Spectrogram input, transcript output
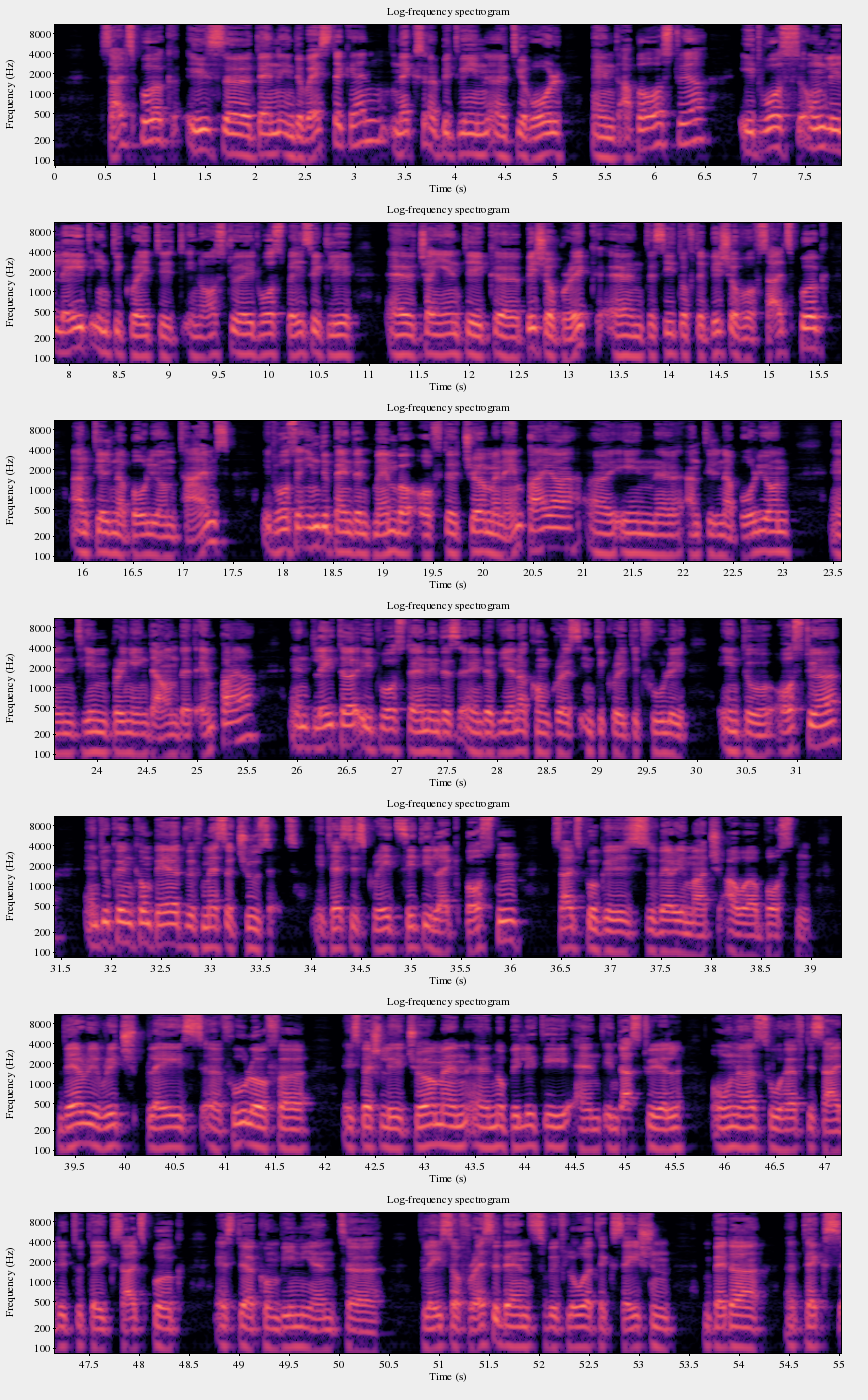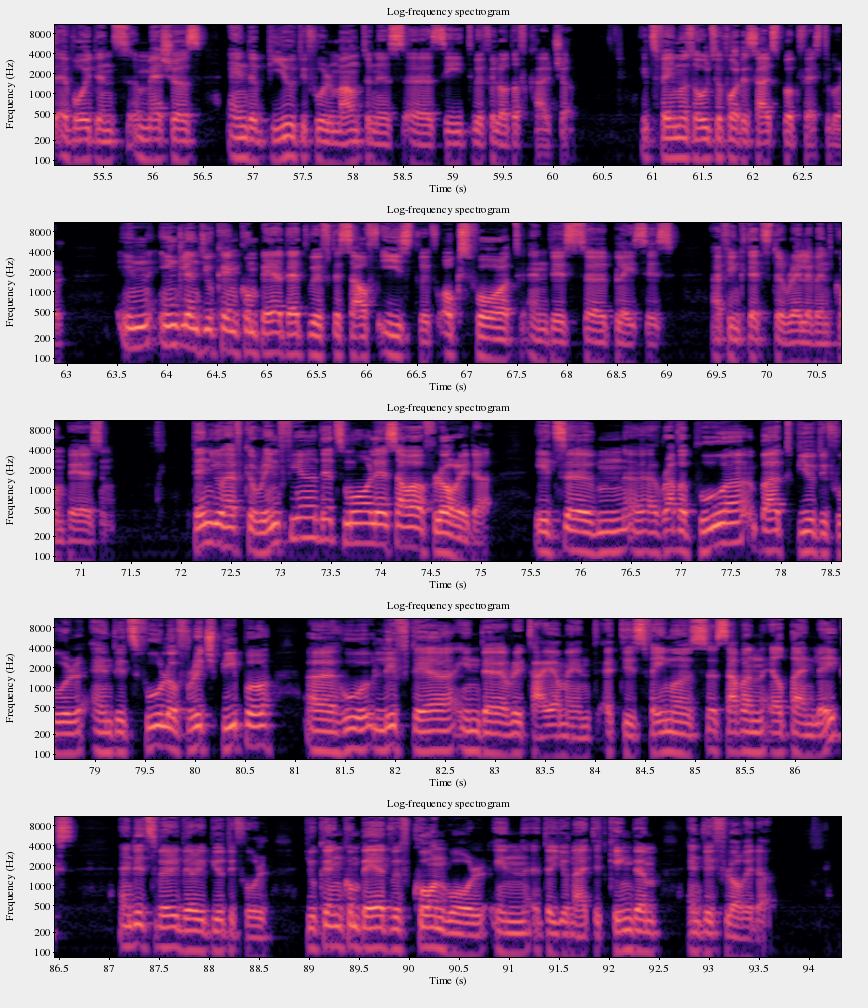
Salzburg is uh, then in the west again, next uh, between uh, Tyrol and Upper Austria. It was only late integrated in Austria. It was basically a gigantic bishopric and the seat of the Bishop of Salzburg until Napoleon times. It was an independent member of the German Empire uh, in uh, until Napoleon and him bringing down that empire. And later it was then in, this, in the Vienna Congress integrated fully into Austria. And you can compare it with Massachusetts. It has this great city like Boston. Salzburg is very much our Boston very rich place uh, full of uh, especially German uh, nobility and industrial owners who have decided to take Salzburg as their convenient place of residence with lower taxation, better tax avoidance measures, and a beautiful mountainous uh, seat with a lot of culture. It's famous also for the Salzburg Festival. In England, you can compare that with the southeast, with Oxford and these uh, places. I think that's the relevant comparison. Then you have Carinthia, that's more or less our Florida. It's um, uh, rather poor but beautiful, and it's full of rich people uh, who live there in their retirement at these famous uh, southern alpine lakes, and it's very, very beautiful. You can compare it with Cornwall in the United Kingdom and with Florida.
